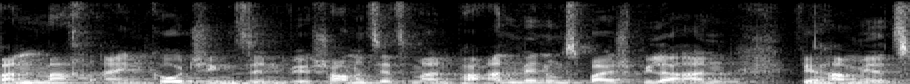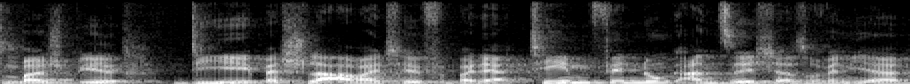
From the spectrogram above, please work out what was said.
Wann macht ein Coaching Sinn? Wir schauen uns jetzt mal ein paar Anwendungsbeispiele an. Wir haben hier zum Beispiel die Bachelorarbeit-Hilfe bei der Themenfindung an sich. Also wenn ihr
